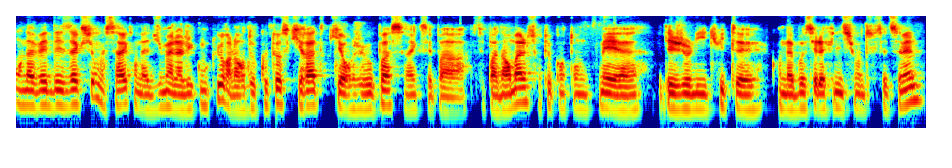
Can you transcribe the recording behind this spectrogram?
on avait des actions, mais c'est vrai qu'on a du mal à les conclure. Alors de Coutos qui rate, qui hors jeu ou pas, c'est vrai que c'est pas c'est pas normal, surtout quand on te met euh, des jolis tweets euh, qu'on a bossé la finition cette semaine.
